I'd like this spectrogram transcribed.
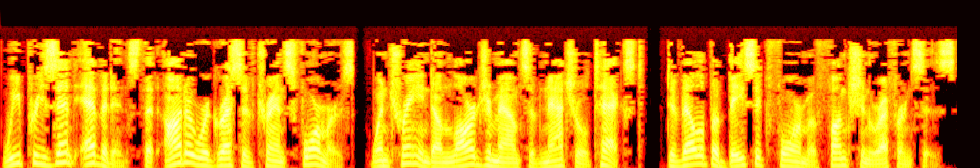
We present evidence that autoregressive transformers, when trained on large amounts of natural text, develop a basic form of function references.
